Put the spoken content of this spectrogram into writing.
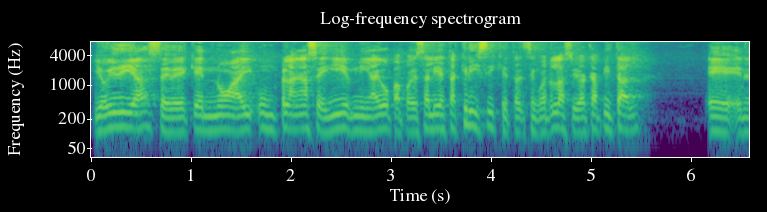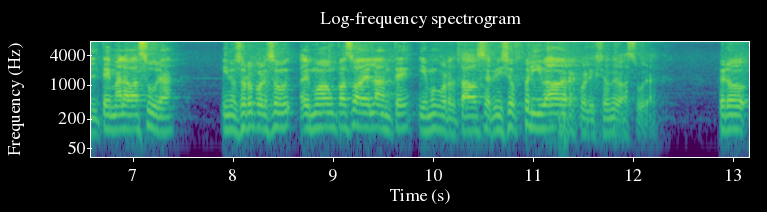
Y hoy día se ve que no hay un plan a seguir ni algo para poder salir de esta crisis que se encuentra en la ciudad capital eh, en el tema de la basura. Y nosotros por eso hemos dado un paso adelante y hemos contratado servicios privados de recolección de basura. Pero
